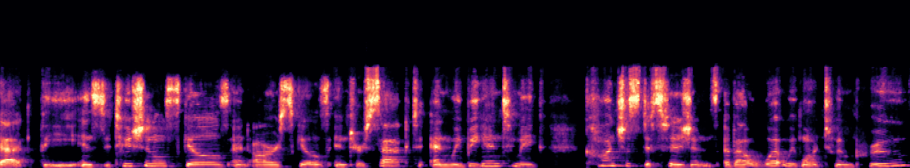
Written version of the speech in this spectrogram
that the institutional skills and our skills intersect, and we begin to make conscious decisions about what we want to improve,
